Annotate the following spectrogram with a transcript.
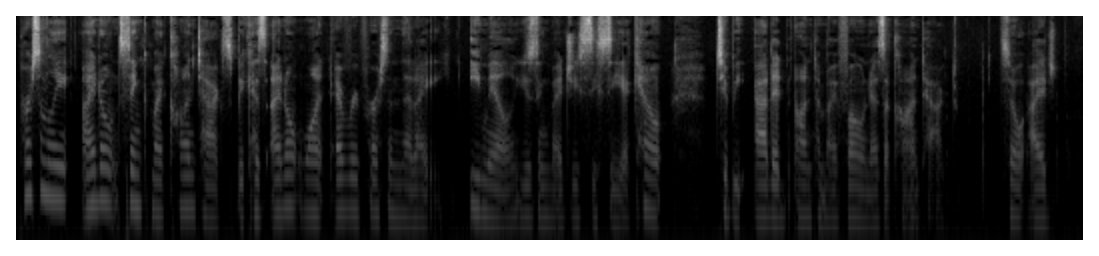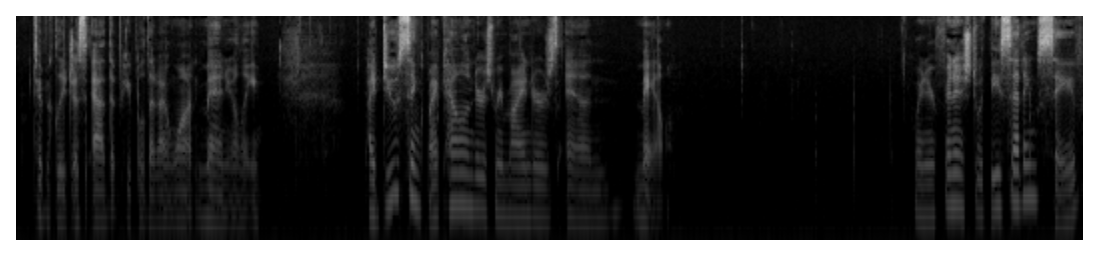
Personally, I don't sync my contacts because I don't want every person that I email using my GCC account to be added onto my phone as a contact. So I typically just add the people that I want manually. I do sync my calendars, reminders, and mail. When you're finished with these settings, save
